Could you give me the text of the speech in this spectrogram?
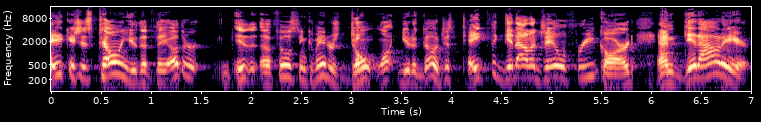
Achish is telling you that the other uh, Philistine commanders don't want you to go. Just take the get out of jail free card and get out of here.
